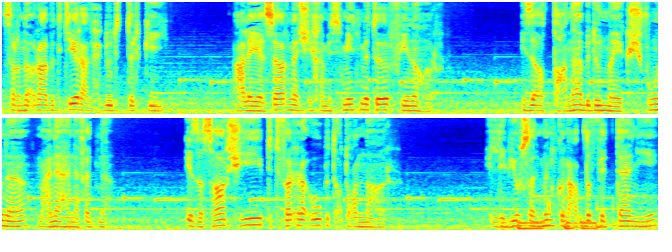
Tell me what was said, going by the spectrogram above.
صرنا قراب كتير على الحدود التركي على يسارنا شي 500 متر في نهر. إذا قطعناه بدون ما يكشفونا معناها نفدنا. إذا صار شي بتتفرقوا بتقطعوا النهر اللي بيوصل منكم على الضفة التانية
